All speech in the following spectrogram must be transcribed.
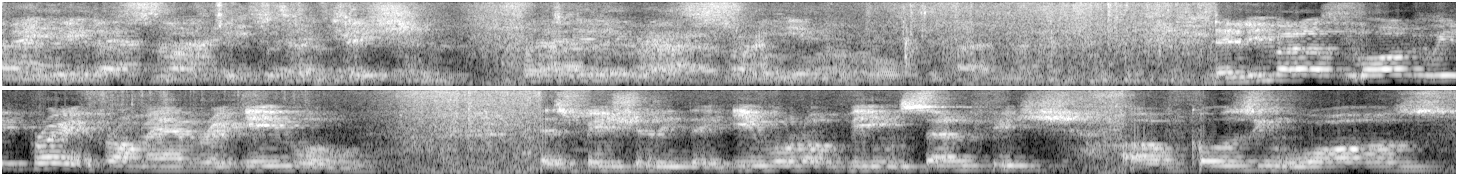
And lead us not into temptation, but deliver us from evil. Amen. Deliver us, Lord, we pray, from every evil, especially the evil of being selfish, of causing wars,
